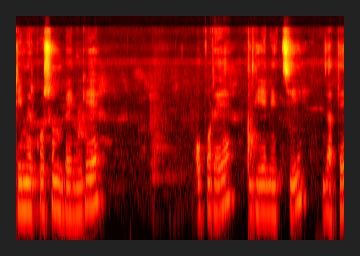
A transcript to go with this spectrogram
ডিমের কুসুম ভেঙে ওপরে দিয়ে নিচ্ছি যাতে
